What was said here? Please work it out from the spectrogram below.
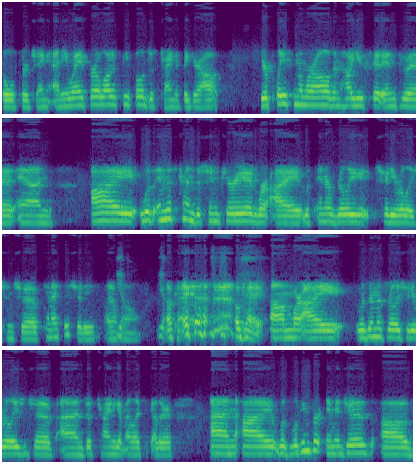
soul searching anyway for a lot of people, just trying to figure out your place in the world and how you fit into it. And I was in this transition period where I was in a really shitty relationship. Can I say shitty? I don't yeah. know. Yeah. Okay. okay. Um, where I was in this really shitty relationship and just trying to get my life together. And I was looking for images of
